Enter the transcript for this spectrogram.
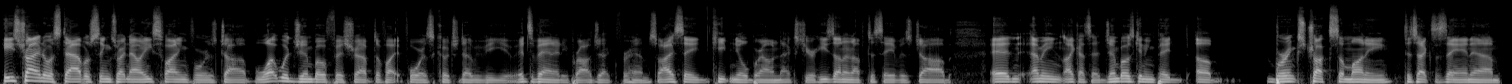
he's trying to establish things right now. He's fighting for his job. What would Jimbo Fisher have to fight for as coach of WVU? It's a vanity project for him. So I say keep Neal Brown next year. He's done enough to save his job. And I mean, like I said, Jimbo's getting paid uh, Brinks truck some money to Texas A&M.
